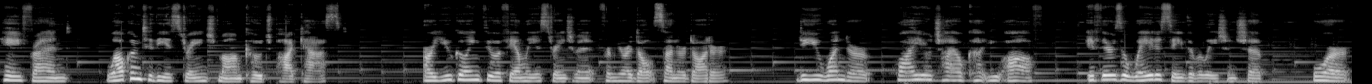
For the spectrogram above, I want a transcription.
Hey friend, welcome to the Estranged Mom Coach podcast. Are you going through a family estrangement from your adult son or daughter? Do you wonder why your child cut you off, if there's a way to save the relationship, or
